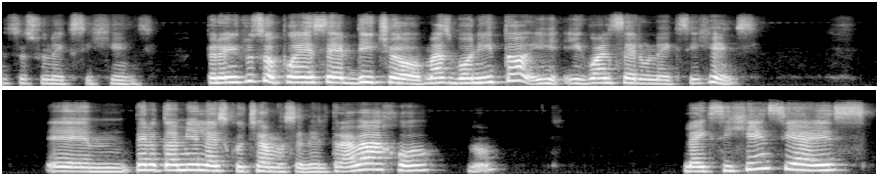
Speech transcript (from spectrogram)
Eso es una exigencia. Pero incluso puede ser dicho más bonito y igual ser una exigencia. Em, pero también la escuchamos en el trabajo, ¿no? La exigencia es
